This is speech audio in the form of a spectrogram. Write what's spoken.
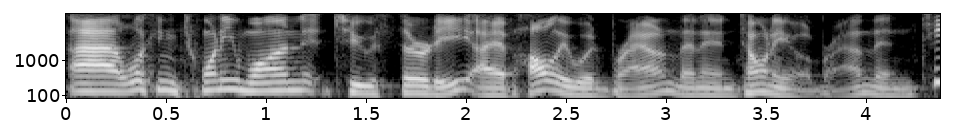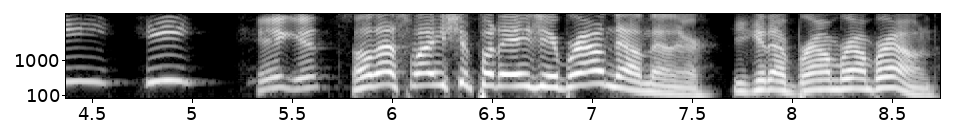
Uh, looking 21 to 30, I have Hollywood Brown, then Antonio Brown, then T He Higgins. Oh, that's why you should put AJ Brown down there. You could have Brown, Brown, Brown.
